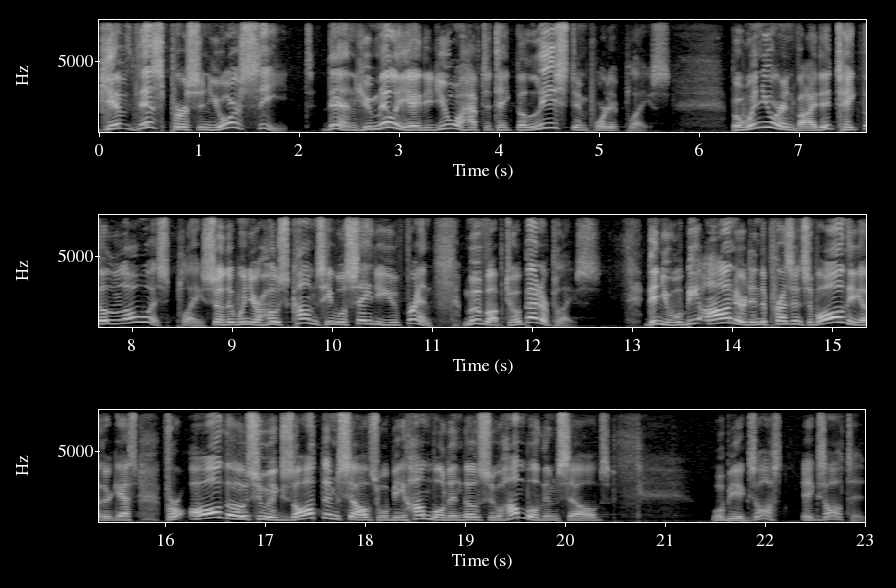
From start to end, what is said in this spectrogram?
Give this person your seat. Then, humiliated, you will have to take the least important place. But when you are invited, take the lowest place, so that when your host comes, he will say to you, Friend, move up to a better place. Then you will be honored in the presence of all the other guests, for all those who exalt themselves will be humbled, and those who humble themselves will be exalted.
